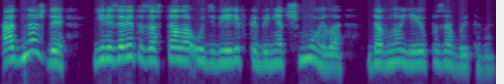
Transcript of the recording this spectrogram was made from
Однажды Елизавета застала у двери в кабинет Шмуила, давно ею позабытого.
